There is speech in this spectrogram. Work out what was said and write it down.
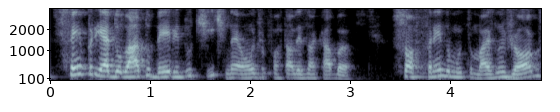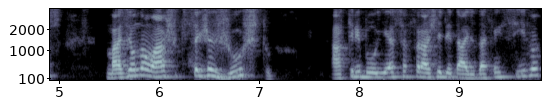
sempre é do lado dele, do Tite, né? Onde o Fortaleza acaba sofrendo muito mais nos jogos, mas eu não acho que seja justo atribuir essa fragilidade defensiva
